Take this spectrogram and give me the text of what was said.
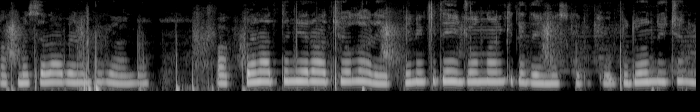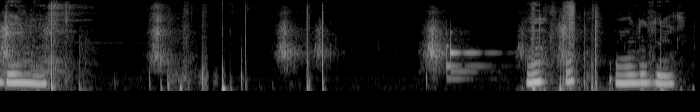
Bak mesela benimki geldi. Bak ben attığım yere atıyorlar ya. Benimki deyince onlarınki de değmesi gerekiyor. Bu döndüğü için değmiyor işte. Hah bak oldu direkt.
